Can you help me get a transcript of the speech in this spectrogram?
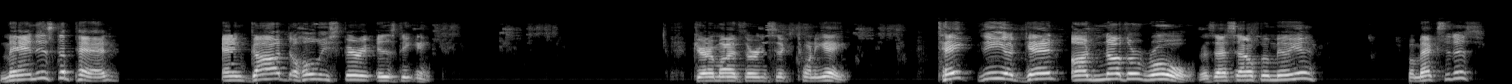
Man is the pen, and God, the Holy Spirit, is the ink. Jeremiah 36, 28. Take thee again another roll. Does that sound familiar? From Exodus?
